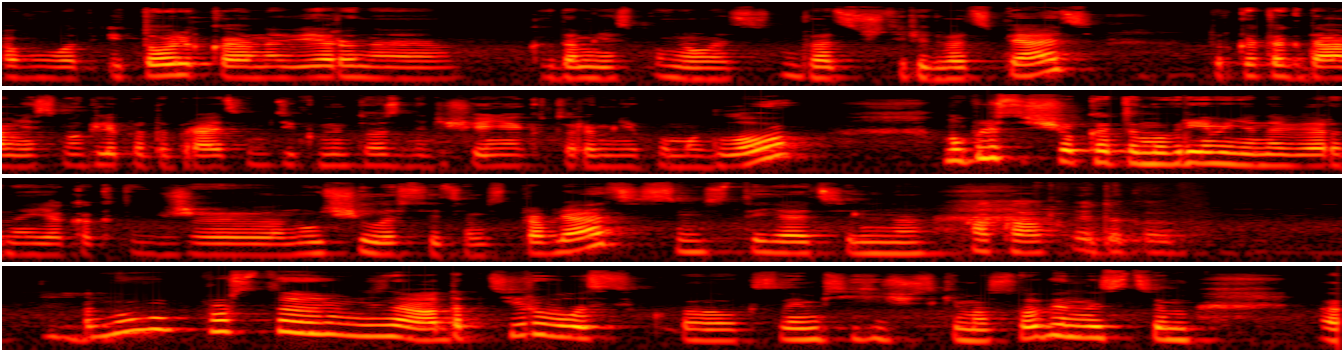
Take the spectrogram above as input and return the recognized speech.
Вот. И только, наверное, когда мне исполнилось 24-25, только тогда мне смогли подобрать медикаментозное лечение, которое мне помогло. Ну, плюс еще к этому времени, наверное, я как-то уже научилась с этим справляться самостоятельно. А как? Это как? Ну, просто, не знаю, адаптировалась к, своим психическим особенностям, э,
